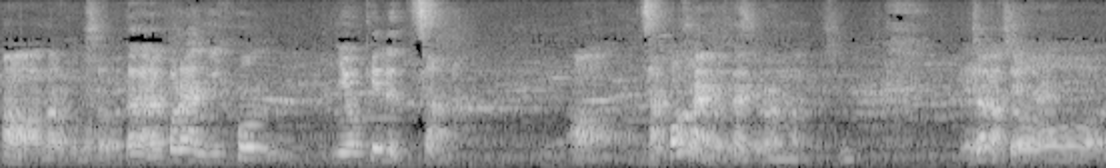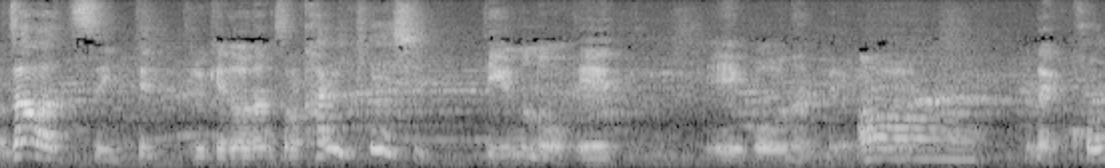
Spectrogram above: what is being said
ああなるほど。そうだからこれは日本におけるザ。あザ。あ本来のタイトルなんですね。ザがついてザはついてるけどなんかその会計士っていうのの英英語なんであなんコン。あ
